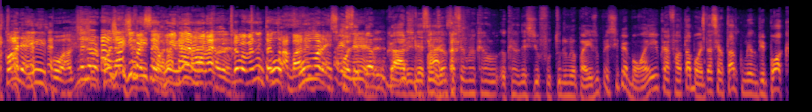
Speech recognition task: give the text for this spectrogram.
escolhe aí, porra. Melhor Ah, já que vai ser ruim mesmo, né? Pelo menos não tem trabalho. é de- Aí você escolher, pega né? um cara de Deixa em 16 paz. anos e fala assim, eu quero, eu quero decidir o futuro do meu país. O princípio é bom. Aí o cara fala, tá bom, ele tá sentado comendo pipoca,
